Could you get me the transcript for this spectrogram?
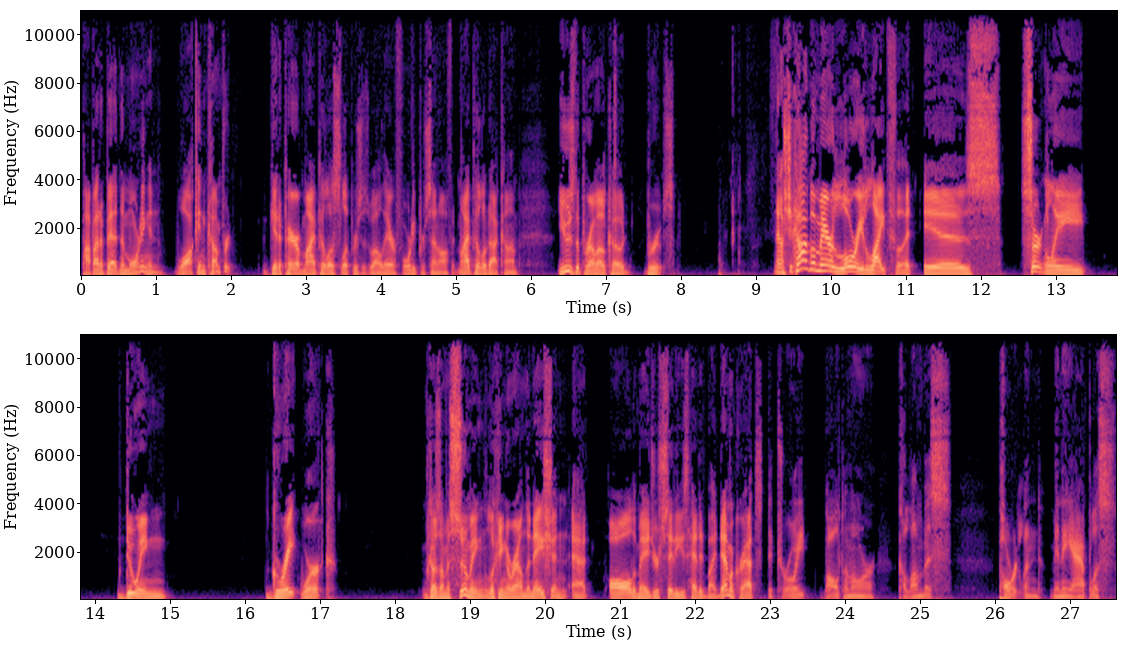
pop out of bed in the morning and walk in comfort, get a pair of My Pillow slippers as well. They are 40% off at mypillow.com. Use the promo code Bruce. Now, Chicago Mayor Lori Lightfoot is certainly doing great work because I'm assuming, looking around the nation at all the major cities headed by Democrats Detroit, Baltimore, Columbus, Portland, Minneapolis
